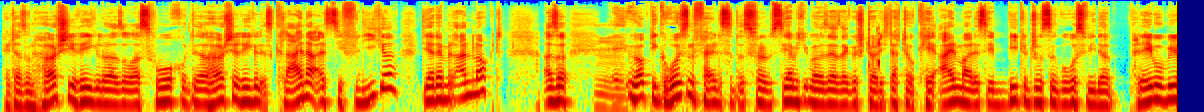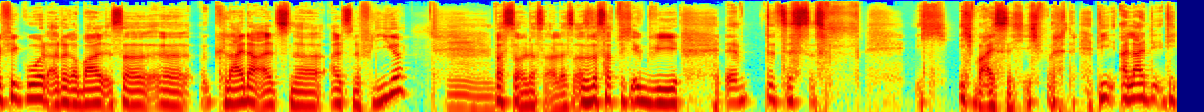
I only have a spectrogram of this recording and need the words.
hält da so einen Hershey-Riegel oder sowas hoch und dieser Hershey-Riegel ist kleiner als die Fliege, die er damit anlockt. Also äh, überhaupt die Größenverhältnisse des Films, die habe ich immer sehr, sehr gestört. Ich dachte, okay, einmal ist eben Beetlejuice so groß wie eine Playmobil-Figur, ein anderer Mal ist er äh, kleiner als eine, als eine Fliege. Was soll das alles? Also das hat mich irgendwie, äh, das, das, das ich, ich weiß nicht. Ich, die, allein die, die,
